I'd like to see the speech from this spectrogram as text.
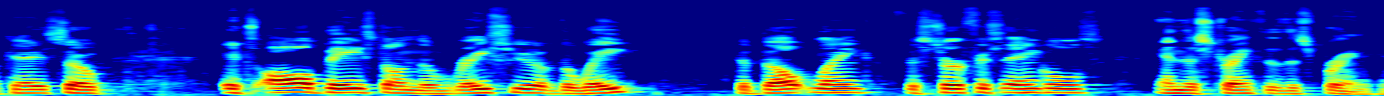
okay? So it's all based on the ratio of the weight, the belt length, the surface angles, and the strength of the spring.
